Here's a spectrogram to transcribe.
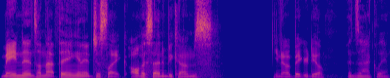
maintenance on that thing, and it just like all of a sudden it becomes, you know, a bigger deal. Exactly.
